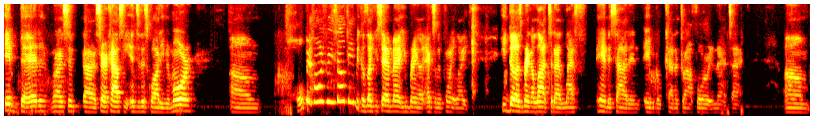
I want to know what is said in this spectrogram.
embed Ryan uh, Sierakowski into the squad even more. Um, hoping Hornsby's healthy because, like you said, Matt, you bring an excellent point. Like he does bring a lot to that left-handed side and able to kind of drive forward in that attack. Um,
